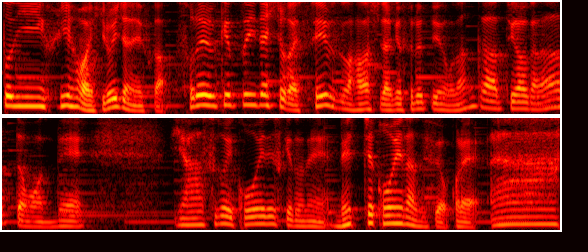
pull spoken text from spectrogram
当に振り幅広いじゃないですか。それを受け継いだ人が生物の話だけするっていうのもなんか違うかなって思うんで、いやー、すごい光栄ですけどね、めっちゃ光栄なんですよ、これ。あ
